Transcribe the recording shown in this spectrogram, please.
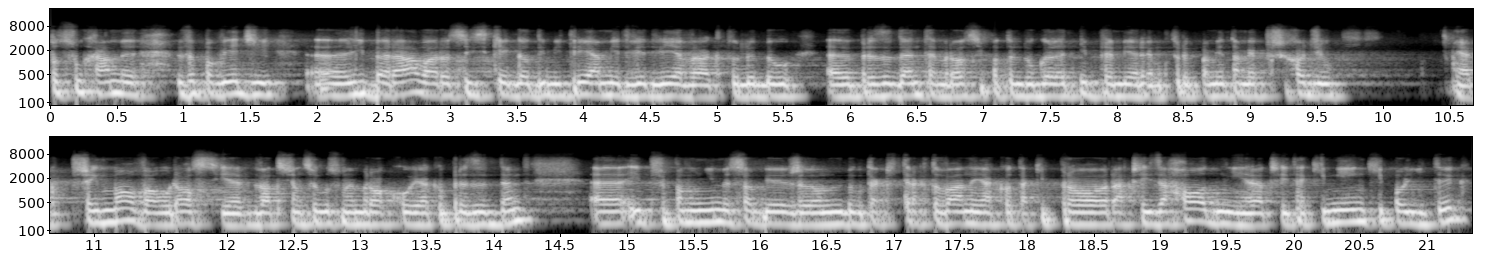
posłuchamy wypowiedzi e, liberała rosyjskiego Dmitrija Miedwiediewa, który był e, prezydentem Rosji, potem długoletnim premierem, który pamiętam jak przychodził jak przejmował Rosję w 2008 roku jako prezydent e, i przypomnijmy sobie, że on był taki traktowany jako taki pro raczej zachodni, raczej taki miękki polityk,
